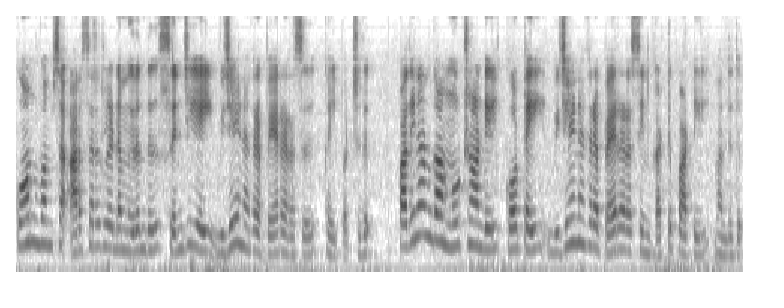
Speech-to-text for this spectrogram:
கோன் வம்ச அரசர்களிடமிருந்து செஞ்சியை விஜயநகர பேரரசு கைப்பற்றுது. பதினான்காம் நூற்றாண்டில் கோட்டை விஜயநகர பேரரசின் கட்டுப்பாட்டில் வந்தது.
